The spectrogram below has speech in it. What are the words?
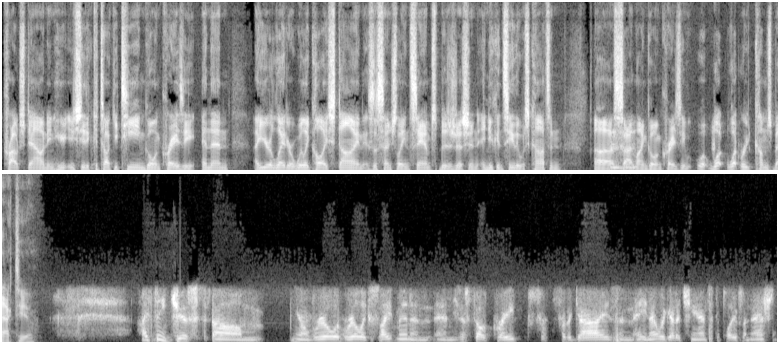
crouched down and you, you see the Kentucky team going crazy, and then a year later Willie Cauley Stein is essentially in Sam's position, and you can see the Wisconsin uh, sideline going crazy. What what what re- comes back to you? I think just um, you know real real excitement and and you just felt great for, for the guys and hey now we got a chance to play for a national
